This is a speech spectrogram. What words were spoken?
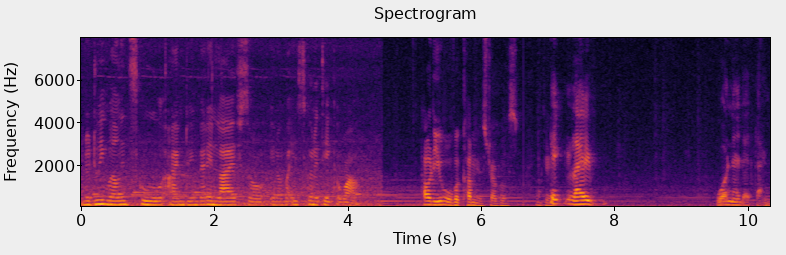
you know, doing well in school. I'm doing better in life, so, you know, but it's going to take a while. How do you overcome your struggles? Okay. Take life one at a time.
